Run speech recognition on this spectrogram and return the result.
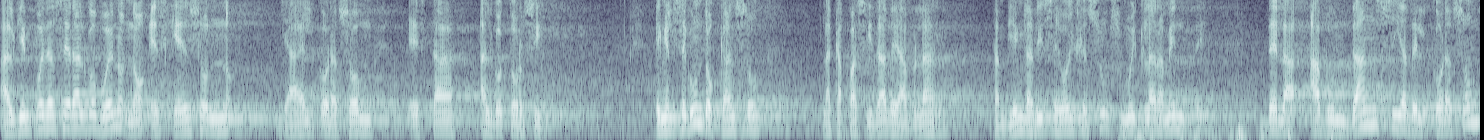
¿Alguien puede hacer algo bueno? No, es que eso no. Ya el corazón está algo torcido. En el segundo caso, la capacidad de hablar, también la dice hoy Jesús muy claramente, de la abundancia del corazón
